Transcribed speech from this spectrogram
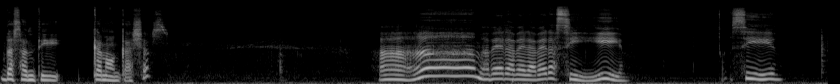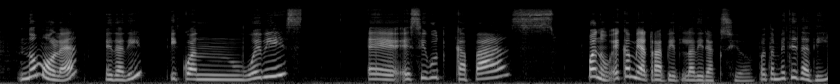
de sentir que no encaixes? Ah, a veure, a veure, a veure, sí. Sí. No molt, eh? He de dir. I quan ho he vist, eh, he sigut capaç... Bueno, he canviat ràpid la direcció, però també t'he de dir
